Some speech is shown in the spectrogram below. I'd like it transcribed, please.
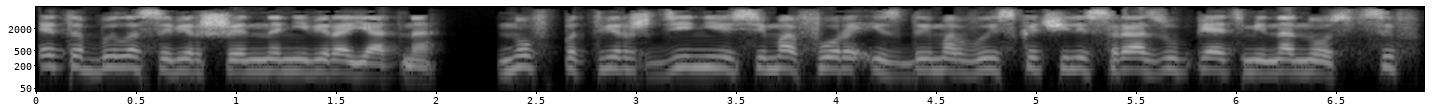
Это было совершенно невероятно. Но в подтверждение семафора из дыма выскочили сразу пять миноносцев,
